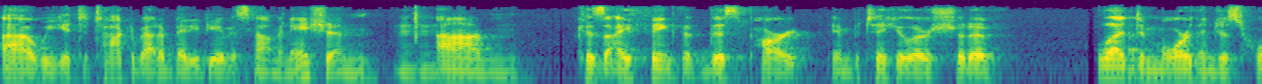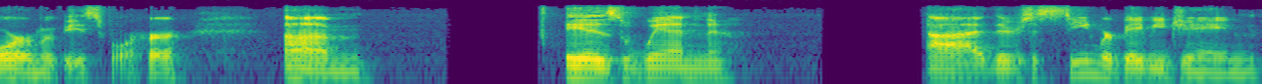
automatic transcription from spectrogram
uh, we get to talk about a Bette Davis nomination Mhm. Because I think that this part in particular should have led to more than just horror movies for her. Um, is when uh, there's a scene where Baby Jane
